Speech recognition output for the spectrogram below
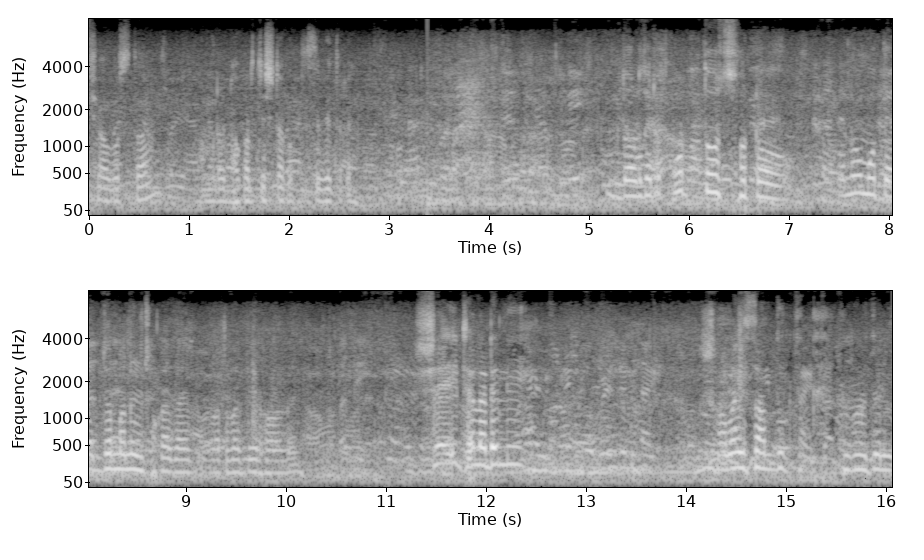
সে অবস্থা, আমরা ঢোকার চেষ্টা করতেছি ভেতরে। দরজাটা কত ছোট? কোনো মতে একজন মানুষ ঢোকা যায় অথবা বের হওয়া যায়। সেই ঠেলাঠেলি সবাই চাপ দিচ্ছে ঢোকার জন্য।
